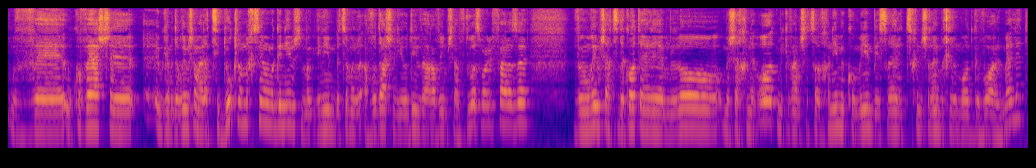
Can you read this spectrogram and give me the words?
והוא קובע שהם גם מדברים שם על הצידוק למכסים המגנים, שמגנים בעצם על עבודה של יהודים וערבים שעבדו אז במפעל הזה, ואומרים שהצדקות האלה הן לא משכנעות, מכיוון שצרכנים מקומיים בישראל צריכים לשלם מחיר מאוד גבוה על מלט,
